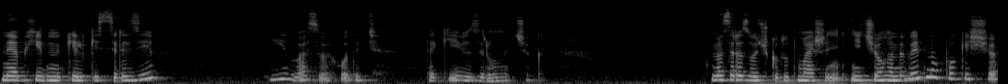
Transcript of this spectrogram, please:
необхідну кількість разів, і у вас виходить такий візеруночок. На зразочку тут майже нічого не видно поки що.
